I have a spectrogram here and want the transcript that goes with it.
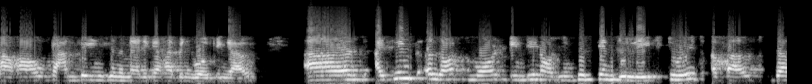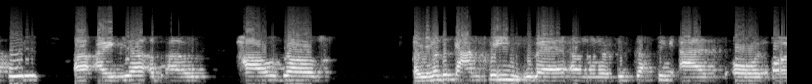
how, how campaigns in America have been working out. And I think a lot more Indian audiences can relate to it about the whole uh, idea about how the uh, you know, the campaigns where uh, disgusting ads or, or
